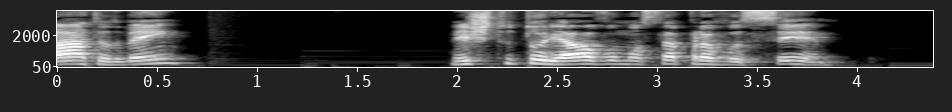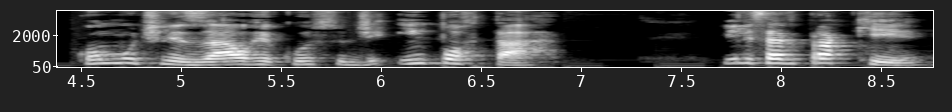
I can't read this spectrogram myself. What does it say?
Olá, tudo bem? Neste tutorial vou mostrar para você como utilizar o recurso de importar. Ele serve para quê?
